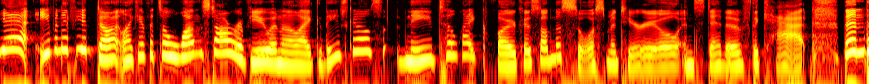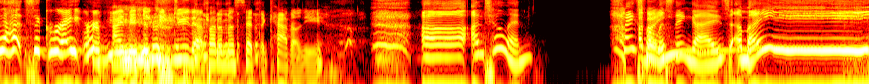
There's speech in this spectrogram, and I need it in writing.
Yeah, even if you don't like, if it's a one star review and are like, these girls need to like focus on the source material instead of the cat, then that's a great review. I mean, you can do that, but I'm gonna set the cat on you. Uh, until then, thanks Bye. for listening, guys. Bye.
